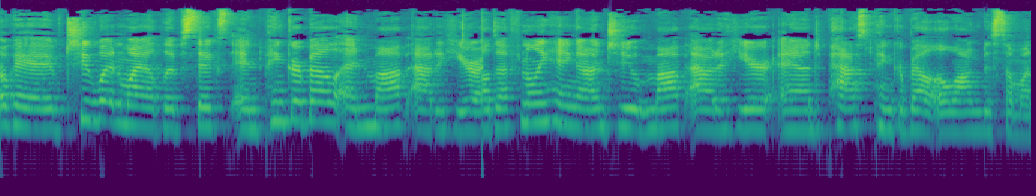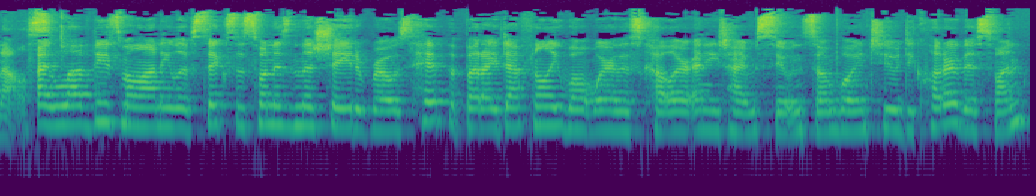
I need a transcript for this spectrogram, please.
Okay, I have two Wet n Wild lipsticks in Pinkerbell and Mauve Outta Here. I'll definitely hang on to Mauve Outta Here and pass Pinkerbell along to someone else. I love these Milani lipsticks. This one is in the shade Rose Hip, but I definitely won't wear this color anytime soon, so I'm going to declutter this one.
